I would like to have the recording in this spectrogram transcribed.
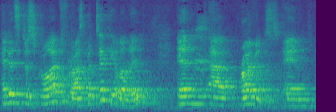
And it's described for us particularly in uh, Romans. And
